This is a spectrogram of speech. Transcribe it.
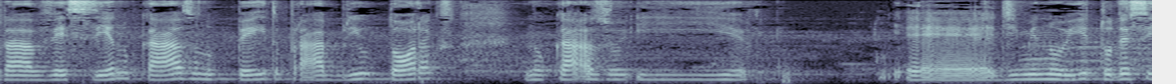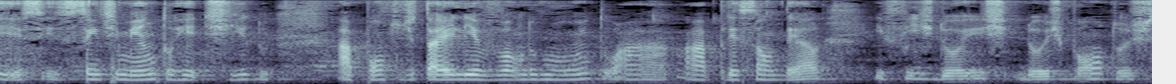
para VC, no caso, no peito, para abrir o tórax, no caso, e é, diminuir todo esse, esse sentimento retido a ponto de estar tá elevando muito a, a pressão dela. E fiz dois, dois pontos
